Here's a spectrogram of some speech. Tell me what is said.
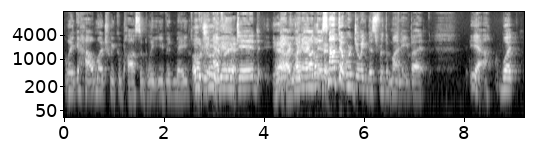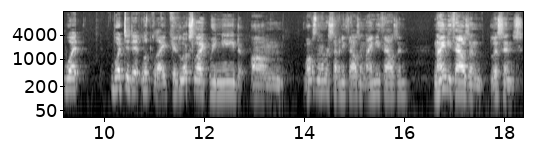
like how much we could possibly even make Oh, if true, we ever yeah, yeah. did Yeah, make I- money I on this. at- Not that we're doing this for the money, but yeah. What what what did it look like? It looks like we need um what was the number 70,000 90,000 90,000 listens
